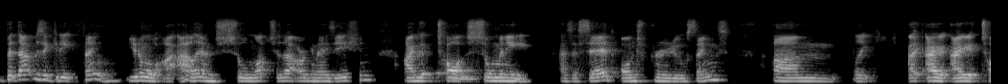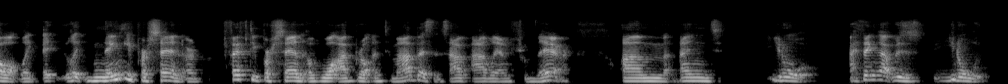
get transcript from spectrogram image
but that was a great thing. You know, I, I learned so much of that organization. I got taught so many, as I said, entrepreneurial things. Um, like I, I, I get taught like it- like 90% or 50% of what I brought into my business, I, I learned from there. Um, and you know, I think that was, you know,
